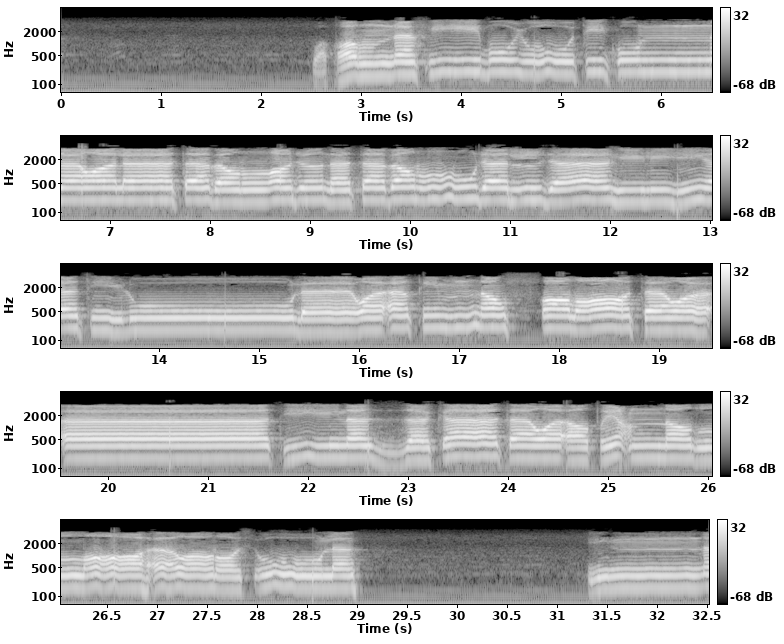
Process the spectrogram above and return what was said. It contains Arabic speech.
وقرن في بيوتكن ولا تبرجن تبرج الجاهلية لولا وأقمنا الصلاة وآتينا الزكاة وأطعنا الله ورسوله إن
